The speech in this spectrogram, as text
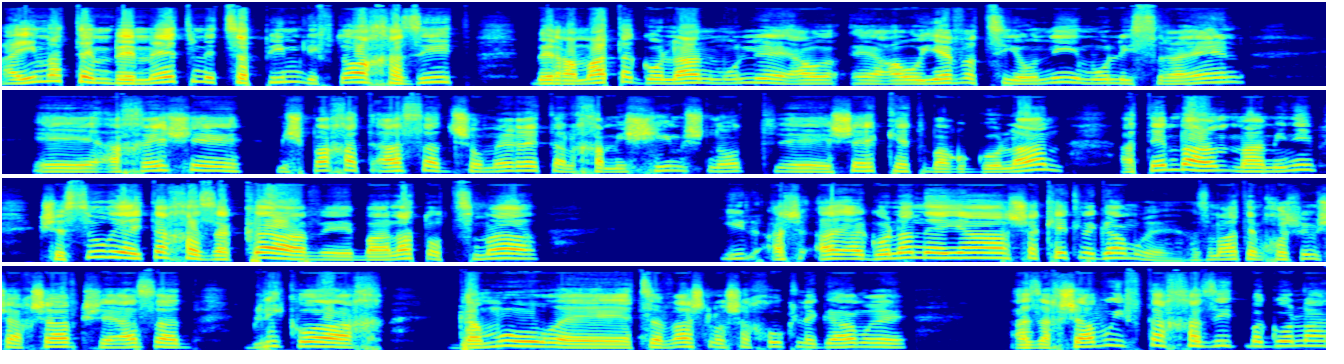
האם אתם באמת מצפים לפתוח חזית ברמת הגולן מול אה, האויב הציוני, מול ישראל? אחרי שמשפחת אסד שומרת על 50 שנות שקט בגולן, אתם מאמינים, כשסוריה הייתה חזקה ובעלת עוצמה, הגולן היה שקט לגמרי. אז מה אתם חושבים שעכשיו כשאסד בלי כוח גמור, אה, הצבא שלו שחוק לגמרי, אז עכשיו הוא יפתח חזית בגולן?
